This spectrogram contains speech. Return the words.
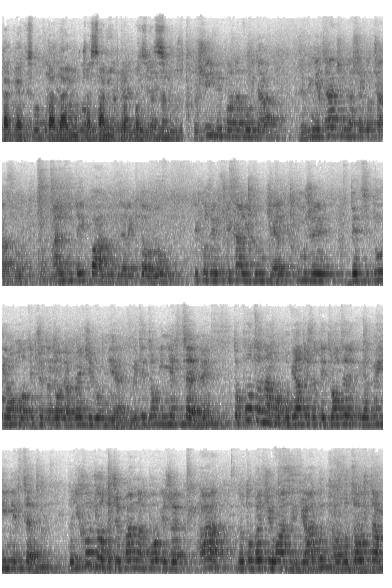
tak jak padają czasami propozycje. Prosiliśmy pana wójta, żeby nie tracił naszego czasu, ani tutaj panów, dyrektorów, tylko żeby przyjechali ludzie, którzy decydują o tym, czy ta droga będzie lub nie. My tej drogi nie chcemy, to po co nam opowiadać o tej drodze, jak my jej nie chcemy? To nie chodzi o to, że pan nam powie, że a, no to będzie ładny wiadukt, albo coś tam,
